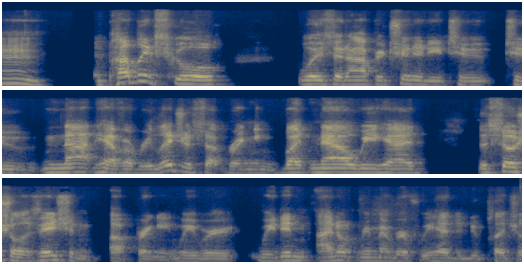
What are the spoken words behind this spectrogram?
Mm, And public school was an opportunity to to not have a religious upbringing, but now we had the socialization upbringing. We were we didn't. I don't remember if we had to do pledge.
